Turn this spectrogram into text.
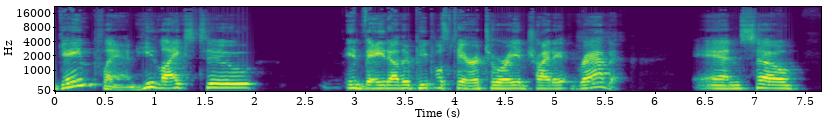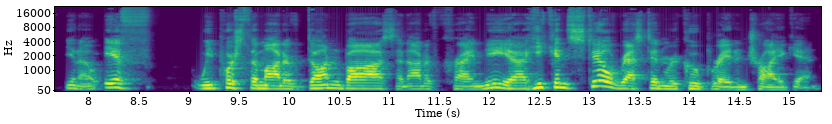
game plan. He likes to invade other people's territory and try to grab it. And so, you know, if we push them out of Donbass and out of Crimea, he can still rest and recuperate and try again.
